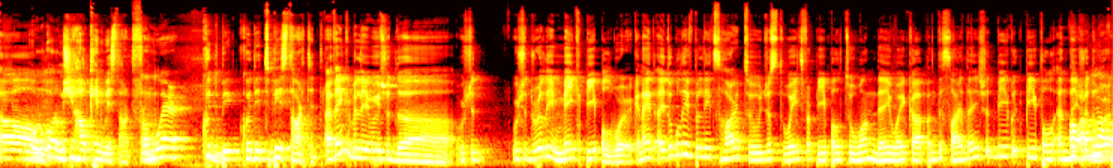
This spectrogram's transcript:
or, Um, or ماشي how can we start from where could be could it be started I think, Billy, we should uh, we should we should really make people work, and I, I do believe, Billy, it's hard to just wait for people to one day wake up and decide they should be good people and they Oh, should no, work.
